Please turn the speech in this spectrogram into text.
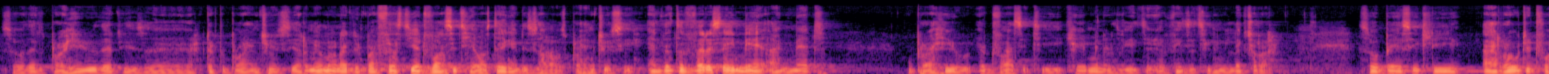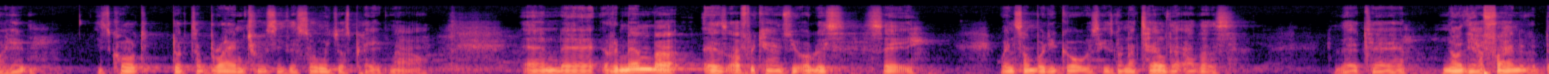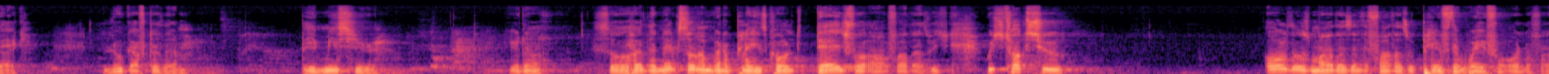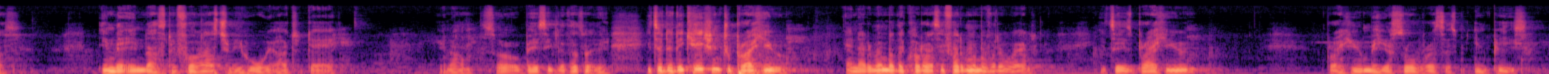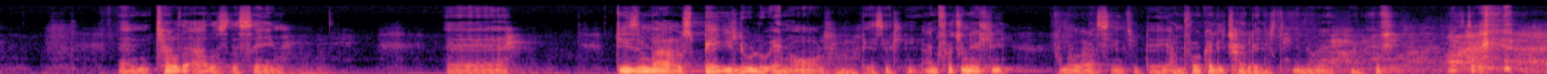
So that's Bra Hugh, that is uh, Dr. Brian Thusi. I remember when I did my first year at varsity, I was staying at his house, Brian Thusi. And that's the very same year I met Bra Hugh at He came in as a visiting lecturer. So basically, I wrote it for him. It's called Dr. Brian Thusi, the song we just played now. And uh, remember, as Africans, we always say, when somebody goes, he's going to tell the others that, uh, no, they are fine in the back. Look after them. They miss you. You know, so the next song I'm going to play is called Dirge for Our Fathers, which, which talks to all those mothers and the fathers who paved the way for all of us in the industry for us to be who we are today. You know, so basically that's what. It's a dedication to Bra Hugh. And I remember the chorus, if I remember very well. It says, Bra Hugh, Brahiu, may your soul rest in peace. And tell the others the same uh, Peggy, Lulu, and all, basically. Unfortunately, I'm not going to sing today. I'm vocally challenged in a way. Next time.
